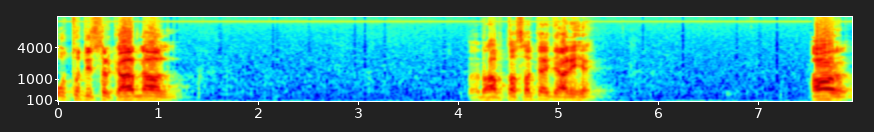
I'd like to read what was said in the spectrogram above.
ਉੱਥੋਂ ਦੀ ਸਰਕਾਰ ਨਾਲ ਰਾਬਤਾ ਸਾਧਿਆ ਜਾ ਰਿਹਾ ਹੈ। ਔਰ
